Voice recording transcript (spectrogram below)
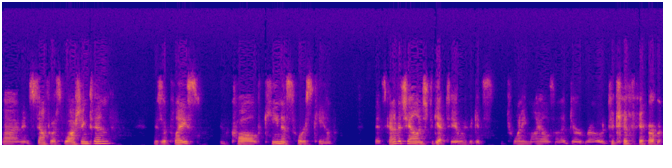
Um, in Southwest Washington, there's a place called Keenes Horse Camp. It's kind of a challenge to get to. I think it's 20 miles on a dirt road to get there,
